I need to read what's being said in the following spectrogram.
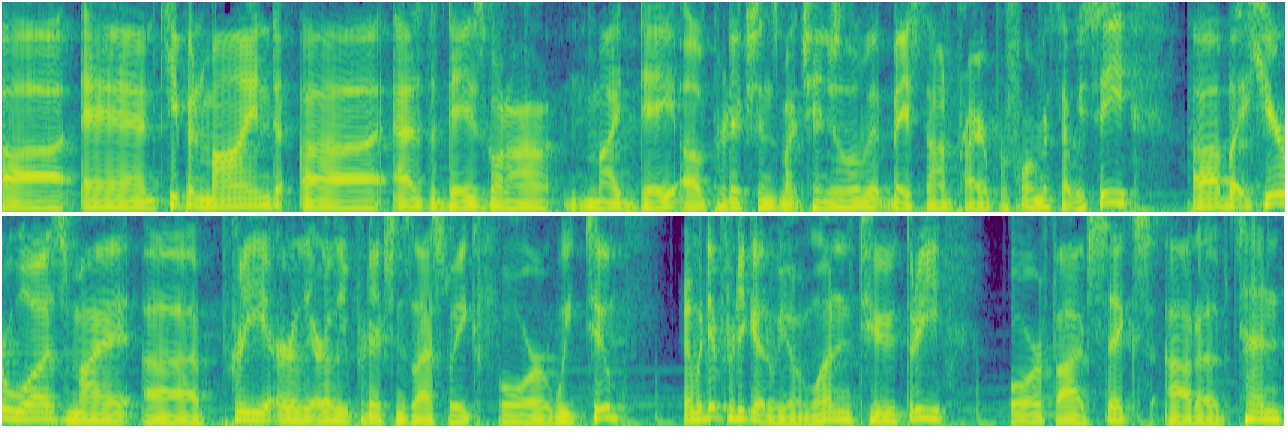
Uh, and keep in mind, uh, as the days go on, my day of predictions might change a little bit based on prior performance that we see. Uh, but here was my uh, pre early early predictions last week for week two, and we did pretty good. We went one, two, three, four, five, six out of ten.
